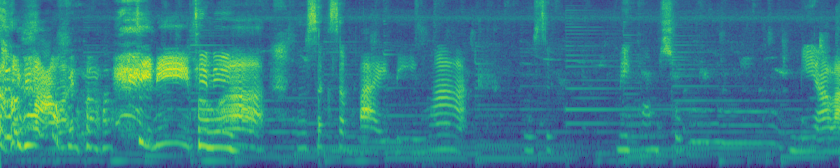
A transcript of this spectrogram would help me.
ต้องมาที่นี่ที่นี่ เพราะว่ารู้สึกสบายดีมาก รู้สึกมีความสุข มีอะไร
